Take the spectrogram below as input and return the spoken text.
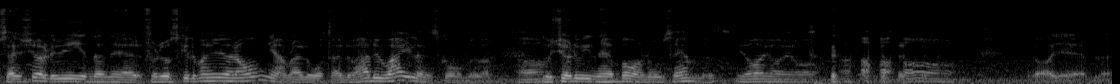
Sen körde vi in den här, för då skulle man ju göra om gamla låtar. Då hade Violence kommit va? Ja, Då körde vi in det här barndomshemmet. ja, ja. ja. Ja jävlar.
